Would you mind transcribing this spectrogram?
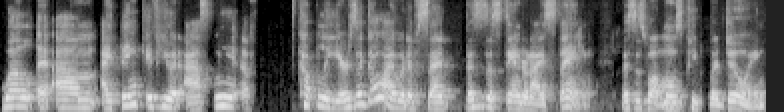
Well, um, I think if you had asked me a couple of years ago, I would have said this is a standardized thing. This is what most people are doing.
